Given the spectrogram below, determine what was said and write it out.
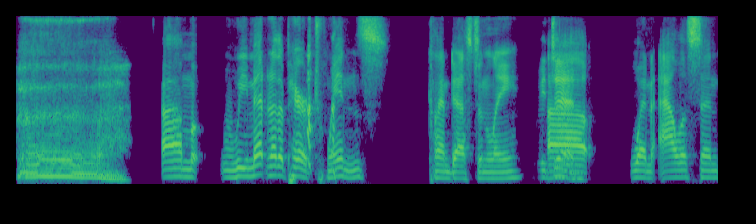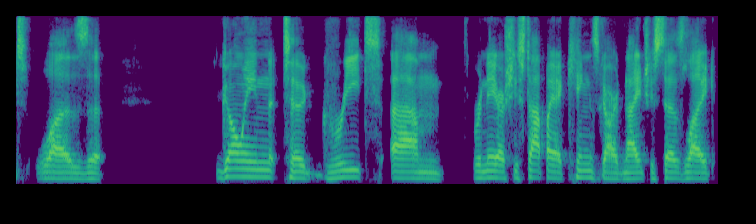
um, we met another pair of twins clandestinely. We did. uh, when Alicent was going to greet um, Rhaenyra. She stopped by a Kingsguard knight. She says, like,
